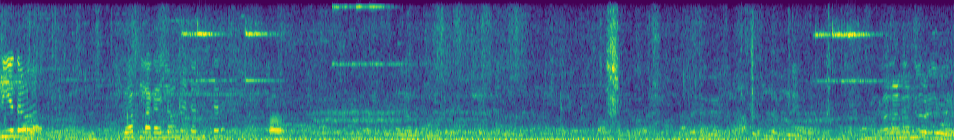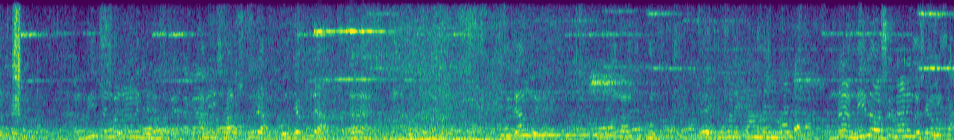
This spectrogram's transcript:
দিয়ে দাও টক লাগাইলাও না এটার ভিতরে? হ্যাঁ। Gracias.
